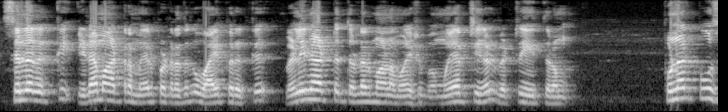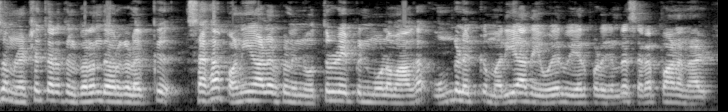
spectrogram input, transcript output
சிலருக்கு இடமாற்றம் ஏற்படுறதுக்கு வாய்ப்பு இருக்குது வெளிநாட்டு தொடர்பான முயற்சி- முயற்சிகள் வெற்றியை தரும். புனர்பூசம் நட்சத்திரத்தில் பிறந்தவர்களுக்கு சக பணியாளர்களின் ஒத்துழைப்பின் மூலமாக உங்களுக்கு மரியாதை உயர்வு ஏற்படுகின்ற சிறப்பான நாள்.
